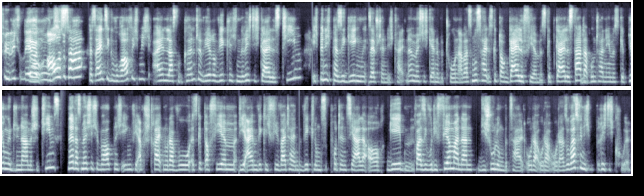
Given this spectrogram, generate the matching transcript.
Fühle ich sehr so, gut. Außer das Einzige, worauf ich mich einlassen könnte, wäre wirklich ein richtig geiles Team. Ich bin nicht per se gegen Selbstständigkeit, ne, möchte ich gerne betonen. Aber es muss halt, es gibt auch geile Firmen, es gibt geile Start-up-Unternehmen, es gibt junge, dynamische Teams. Ne, das möchte ich überhaupt nicht irgendwie abstreiten oder wo es gibt auch Firmen, die einem wirklich viel Weiterentwicklungspotenziale auch geben. Quasi, wo die Firma dann die Schulung bezahlt oder, oder, oder. Sowas finde ich richtig cool.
